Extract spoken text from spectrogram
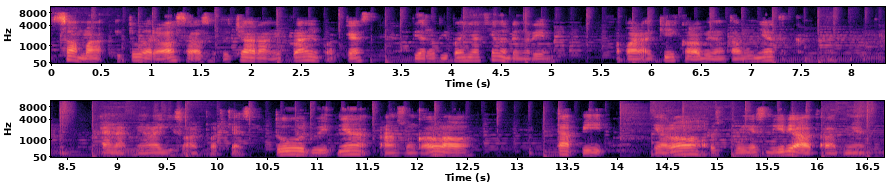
Sama, itu adalah salah satu cara iklanin podcast biar lebih banyak yang ngedengerin. Apalagi kalau bintang tamunya terkenal. Enaknya lagi soal podcast itu duitnya langsung ke lo. Tapi, ya lo harus punya sendiri alat-alatnya.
